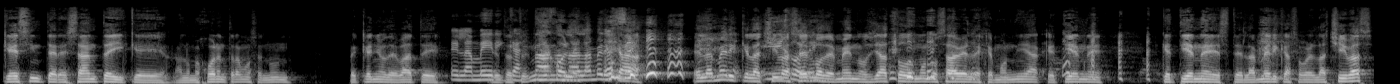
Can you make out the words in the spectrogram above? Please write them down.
que es interesante y que a lo mejor entramos en un pequeño debate. El América. No, no, no, el América. El América y la Chivas es lo de menos. Ya todo el mundo sabe la hegemonía que tiene que tiene este, la América sobre las Chivas.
